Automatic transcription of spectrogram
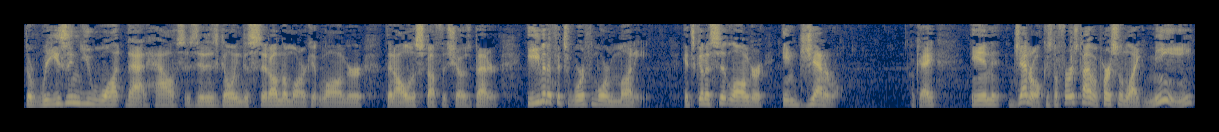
The reason you want that house is it is going to sit on the market longer than all the stuff that shows better. Even if it's worth more money, it's going to sit longer in general. Okay? In general, because the first time a person like me,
